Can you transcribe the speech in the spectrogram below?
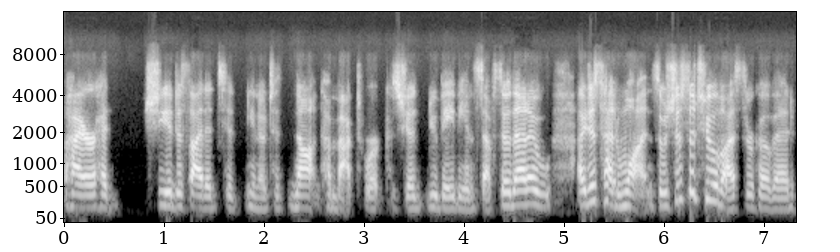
hire had she had decided to you know to not come back to work because she had new baby and stuff. So that I, I just had one. So it was just the two of us through covid.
